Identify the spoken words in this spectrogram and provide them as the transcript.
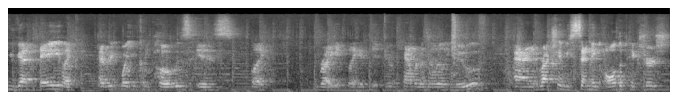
you get a like every what you compose is like right, like it, your camera doesn't really move. And we're actually gonna be sending all the pictures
